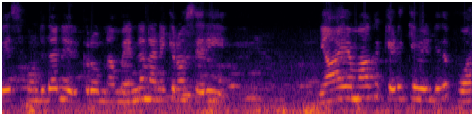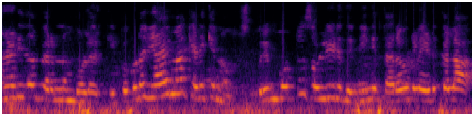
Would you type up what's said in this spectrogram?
பேசிக்கொண்டுதானே இருக்கிறோம். நம்ம என்ன நினைக்கிறோம்? சரி நியாயமாக கிடைக்க வேண்டியதை போராடி தான் பெறணும் போல இருக்கு. இப்ப கூட நியாயமா கிடைக்கணும். சுப்ரீம் கோர்ட்டும் சொல்லிடுது நீங்க தரவுகளை எடுக்கலாம்.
